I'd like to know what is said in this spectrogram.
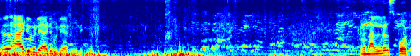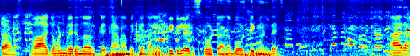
ചോറ് അടിപൊളി അടിപൊളി അടിപൊളി. ഇവിടെ നല്ലൊരു സ്പോട്ടാണ്. വാഗമൺ വരുന്നവർക്ക് കാണാൻ പറ്റിയ നല്ല കിടിലൊരു സ്പോട്ടാണ്. ബോട്ടിംഗ് ഉണ്ട്. ആരാ?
